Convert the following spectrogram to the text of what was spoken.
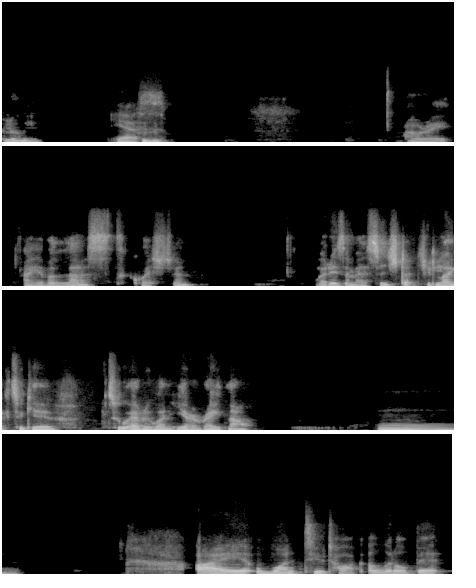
blooming. Yes. All right. I have a last question. What is a message that you'd like to give to everyone here right now? Mm. I want to talk a little bit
